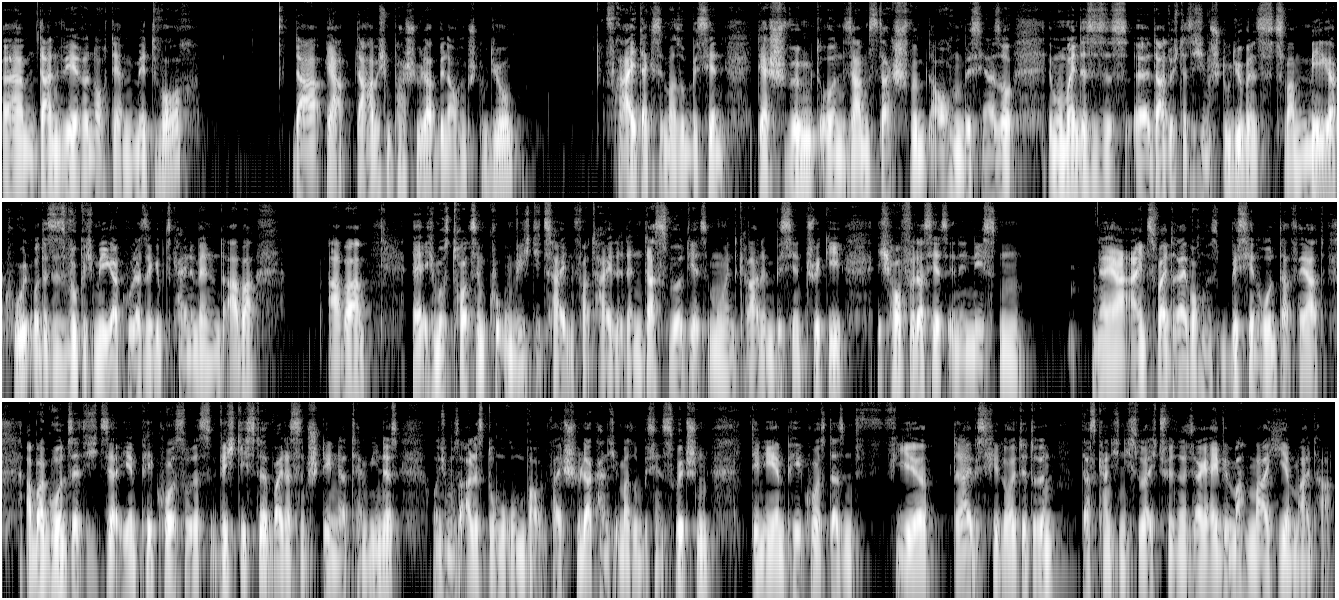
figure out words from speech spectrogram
Ähm, dann wäre noch der Mittwoch. Da, ja, da habe ich ein paar Schüler, bin auch im Studio. Freitag ist immer so ein bisschen, der schwimmt und Samstag schwimmt auch ein bisschen. Also im Moment ist es äh, dadurch, dass ich im Studio bin, ist es zwar mega cool und es ist wirklich mega cool, also gibt es keine Wenn und Aber, aber äh, ich muss trotzdem gucken, wie ich die Zeiten verteile, denn das wird jetzt im Moment gerade ein bisschen tricky. Ich hoffe, dass jetzt in den nächsten naja, ein, zwei, drei Wochen ist ein bisschen runterfährt. Aber grundsätzlich ist dieser EMP-Kurs so das Wichtigste, weil das ein stehender Termin ist und ich muss alles drumherum bauen. Weil Schüler kann ich immer so ein bisschen switchen. Den EMP-Kurs, da sind vier, drei bis vier Leute drin. Das kann ich nicht so leicht switchen, dass ich sage, ey, wir machen mal hier, mal da.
